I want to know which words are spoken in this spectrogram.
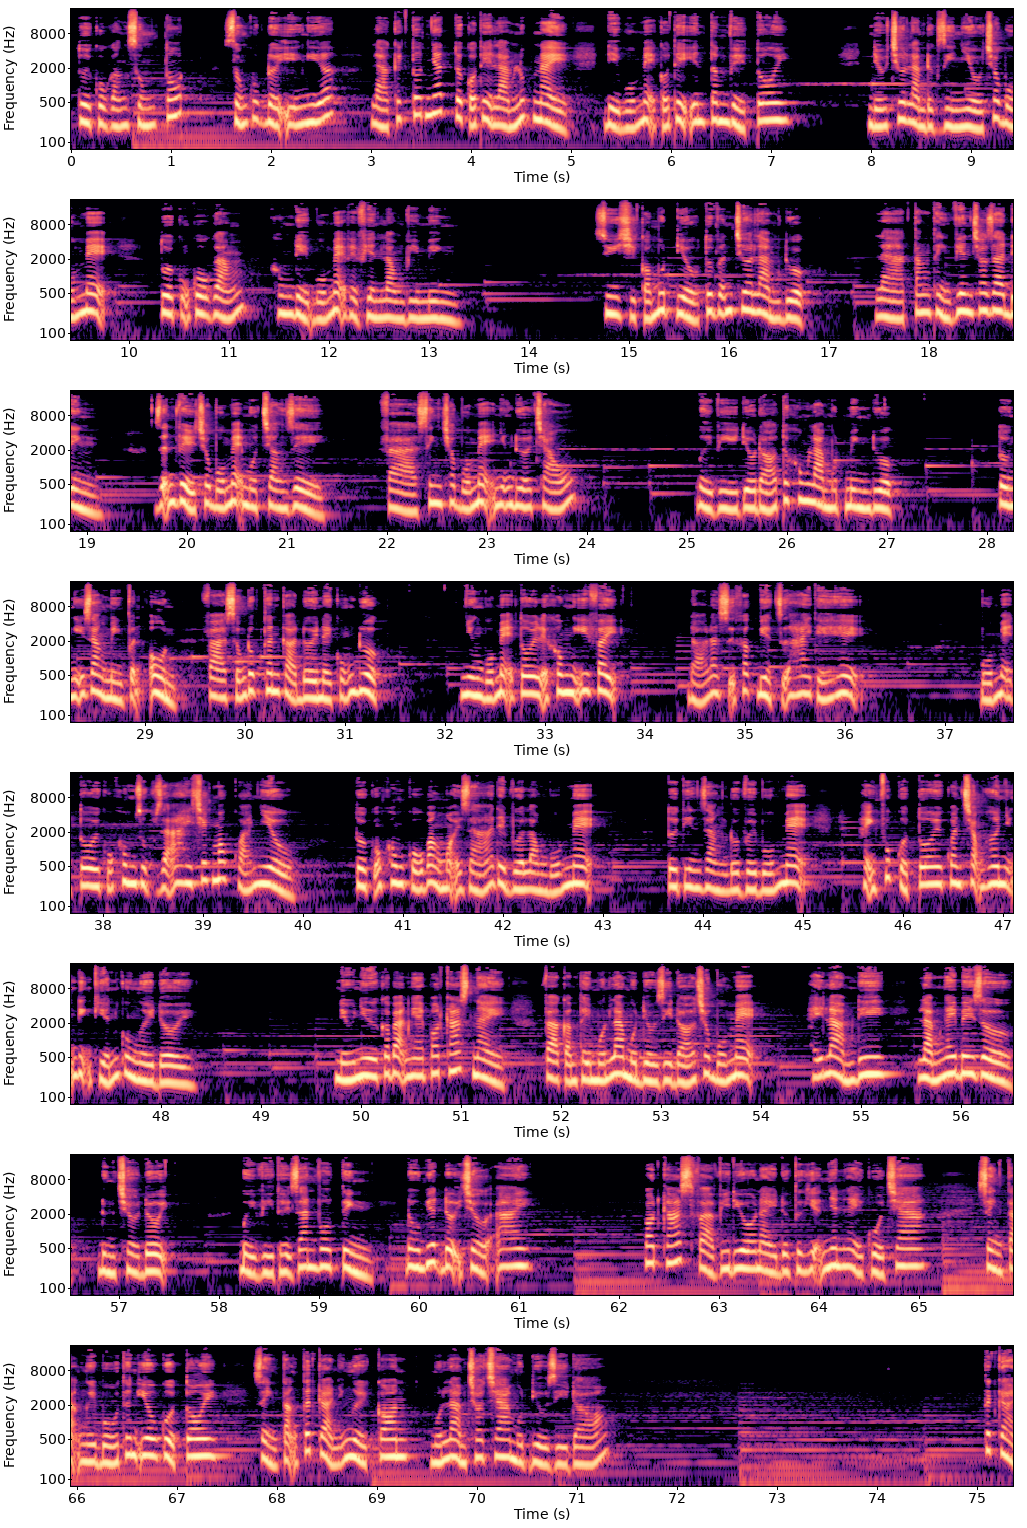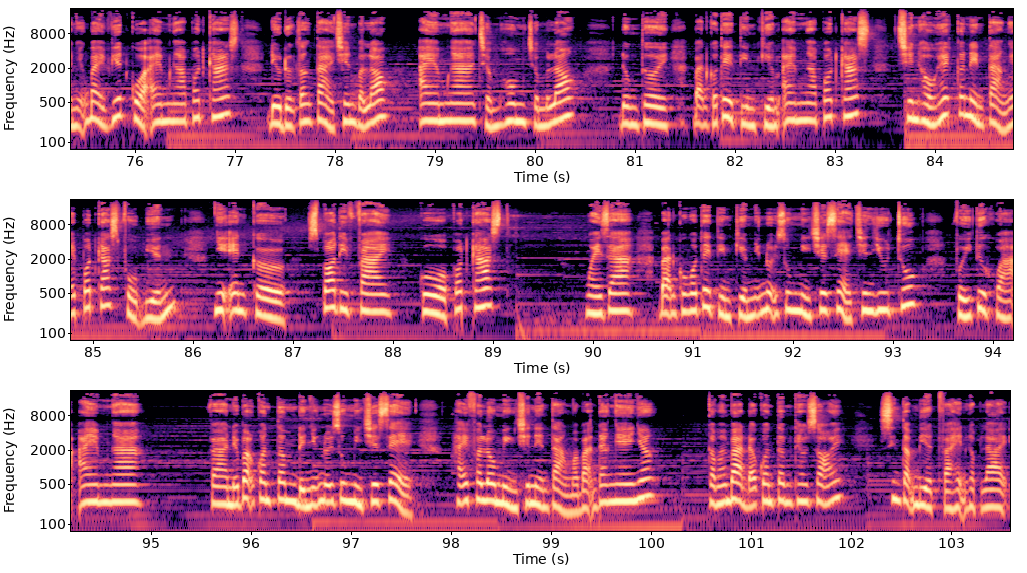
Tôi cố gắng sống tốt, sống cuộc đời ý nghĩa là cách tốt nhất tôi có thể làm lúc này để bố mẹ có thể yên tâm về tôi. Nếu chưa làm được gì nhiều cho bố mẹ, tôi cũng cố gắng không để bố mẹ phải phiền lòng vì mình. Duy chỉ có một điều tôi vẫn chưa làm được, là tăng thành viên cho gia đình, dẫn về cho bố mẹ một chàng rể, và sinh cho bố mẹ những đứa cháu. Bởi vì điều đó tôi không làm một mình được. Tôi nghĩ rằng mình vẫn ổn và sống độc thân cả đời này cũng được. Nhưng bố mẹ tôi lại không nghĩ vậy. Đó là sự khác biệt giữa hai thế hệ. Bố mẹ tôi cũng không dục dã hay trách móc quá nhiều tôi cũng không cố bằng mọi giá để vừa lòng bố mẹ. Tôi tin rằng đối với bố mẹ, hạnh phúc của tôi quan trọng hơn những định kiến của người đời. Nếu như các bạn nghe podcast này và cảm thấy muốn làm một điều gì đó cho bố mẹ, hãy làm đi, làm ngay bây giờ, đừng chờ đợi. Bởi vì thời gian vô tình, đâu biết đợi chờ ai. Podcast và video này được thực hiện nhân ngày của cha, dành tặng người bố thân yêu của tôi dành tặng tất cả những người con muốn làm cho cha một điều gì đó Tất cả những bài viết của I Am Nga Podcast đều được đăng tải trên blog iamnga.home.blog. Đồng thời, bạn có thể tìm kiếm I Am Nga Podcast trên hầu hết các nền tảng nghe podcast phổ biến như Anchor, Spotify, Google Podcast. Ngoài ra, bạn cũng có thể tìm kiếm những nội dung mình chia sẻ trên YouTube với từ khóa I Am Nga. Và nếu bạn quan tâm đến những nội dung mình chia sẻ, hãy follow mình trên nền tảng mà bạn đang nghe nhé. Cảm ơn bạn đã quan tâm theo dõi. Xin tạm biệt và hẹn gặp lại.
